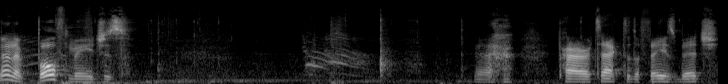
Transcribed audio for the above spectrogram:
No, they're both mages. Yeah. Power attack to the face, bitch.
